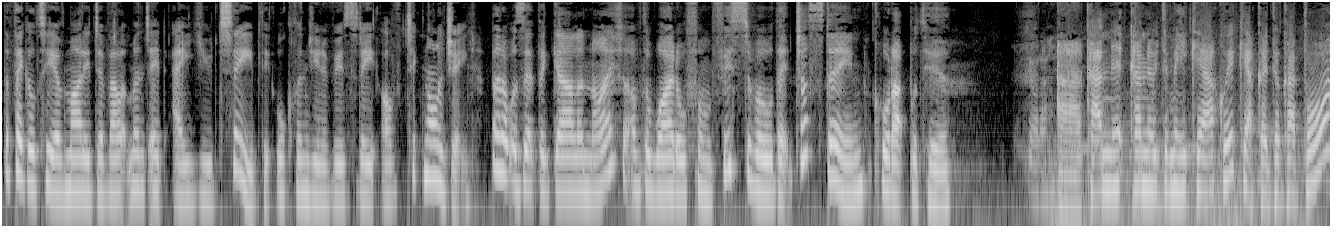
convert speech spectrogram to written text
the Faculty of Māori Development at AUT, the Auckland University of Technology. But it was at the gala night of the Wairoa Film Festival that Justine caught up with her. A kane, kane te mihi ke a koe, ke a koutou katoa.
